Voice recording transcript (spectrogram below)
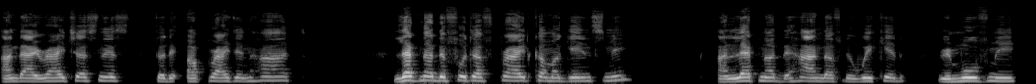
and thy righteousness to the upright in heart. Let not the foot of pride come against me, and let not the hand of the wicked remove me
